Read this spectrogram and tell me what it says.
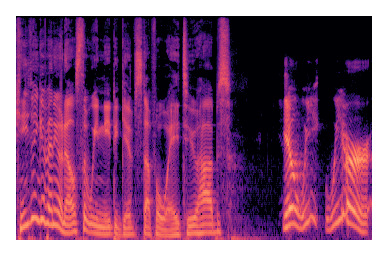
can you think of anyone else that we need to give stuff away to, Hobbs? You know, we we are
